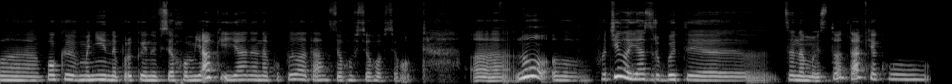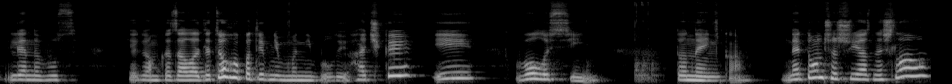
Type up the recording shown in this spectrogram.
е, поки в мені не прокинувся хом'як, і я не накупила там всього-всього-всього. Е, ну, хотіла я зробити це намисто, так як у Лени Вус, як я вам казала. Для цього потрібні мені були гачки і волосінь тоненька. Найтонше, що я знайшла,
